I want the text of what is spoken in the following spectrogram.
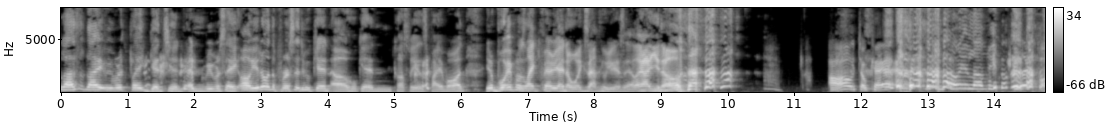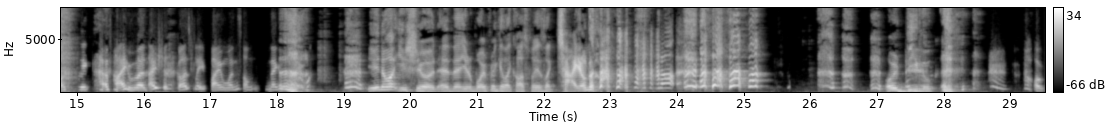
last night we were playing Genshin and we were saying, oh, you know the person who can uh who can cosplay as Paimon. Your boyfriend was like, Ferry, I know exactly what you're gonna say. Like, you know. Ouch! Okay. we love you. I should cosplay Paimon? I should cosplay Paimon some next time. You know what? You should, and then your boyfriend can like cosplay as like Childe. or Diluc. oh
